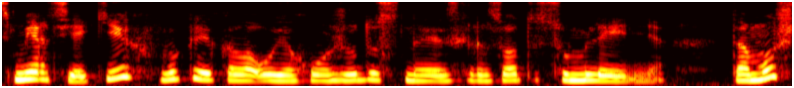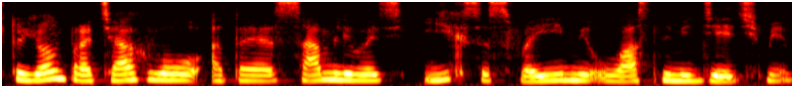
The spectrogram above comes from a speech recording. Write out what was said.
смерць якіх выклікала ў яго жудасныя згрызоты сумлення, таму што ён працягваў атаясамліваць іх са сваімі ўласнымі дзецьмі.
